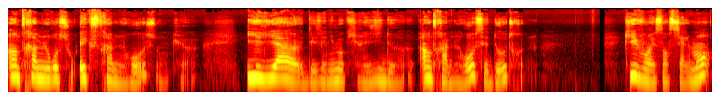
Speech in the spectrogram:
intramuros ou extramuros. Donc il y a des animaux qui résident intramuros et d'autres qui vont essentiellement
